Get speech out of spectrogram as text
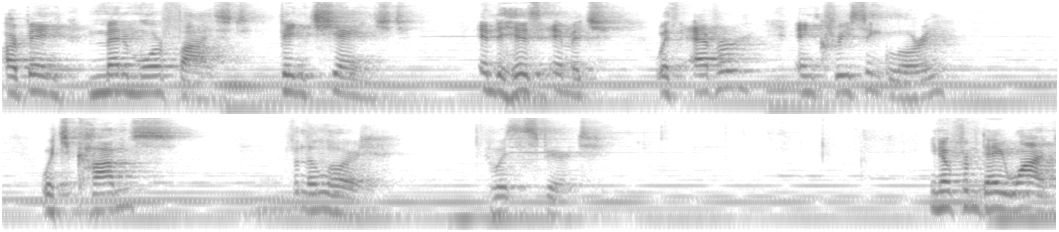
are being metamorphized, being changed into his image with ever increasing glory, which comes from the Lord, who is the Spirit. You know, from day one,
